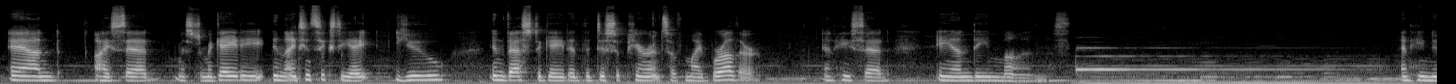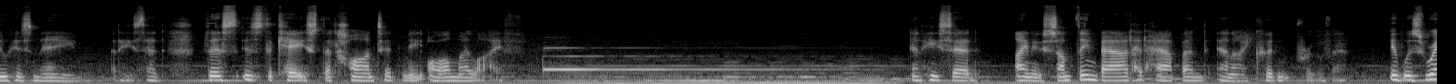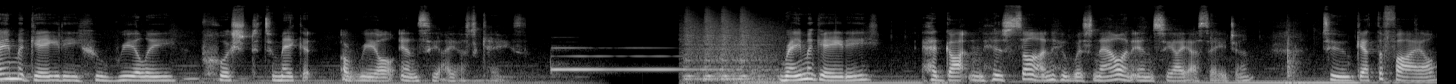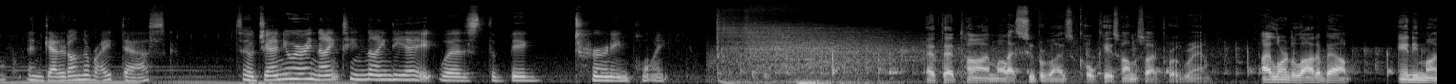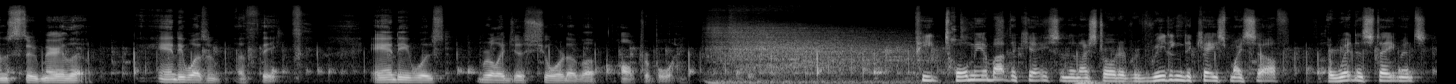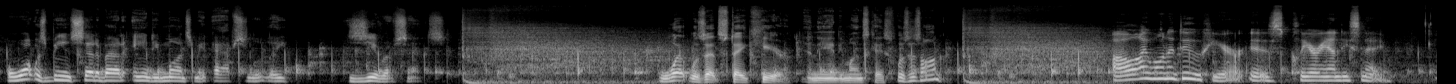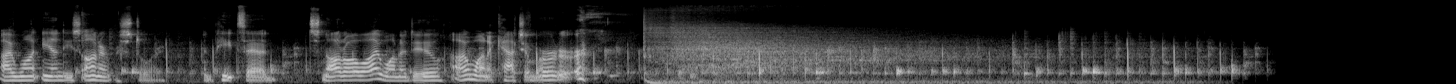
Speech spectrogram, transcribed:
And I said, Mr. McGady, in 1968, you investigated the disappearance of my brother. And he said, Andy Munns. And he knew his name. And he said, This is the case that haunted me all my life. And he said, I knew something bad had happened and I couldn't prove it. It was Ray McGady who really pushed to make it a real NCIS case. Ray McGady had gotten his son, who was now an NCIS agent, to get the file and get it on the right desk. So January 1998 was the big turning point. At that time, I supervised the cold case homicide program. I learned a lot about Andy Munns through Mary Lou. Andy wasn't a thief. Andy was really just short of a altar boy. Pete told me about the case, and then I started reading the case myself, the witness statements. But what was being said about Andy Munns made absolutely Zero sense. What was at stake here in the Andy Munns case was his honor. All I want to do here is clear Andy's name. I want Andy's honor restored. And Pete said, It's not all I want to do. I want to catch a murderer.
